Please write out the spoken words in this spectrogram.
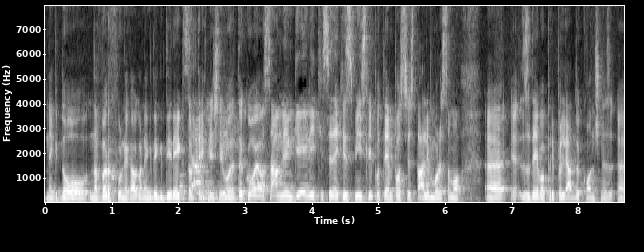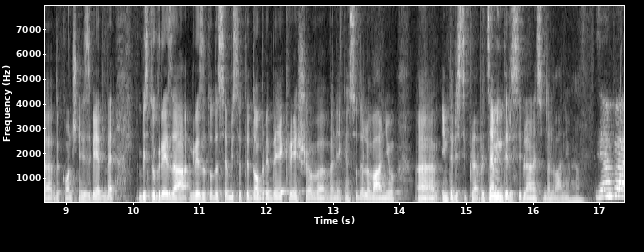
nekdo na vrhu, nekako nek, nek direktor tehnični vodi. Tako je osamljen genij, ki se nekaj zmisli, potem pa vsi ostali morajo samo uh, zadevo pripeljati do končne, uh, do končne izvedbe. V bistvu gre za, gre za to, da se v bistvu te dobre ideje krešijo v, v nekem sodelovanju, uh, interdisciplinarnem, predvsem interdisciplinarnem sodelovanju. Ja. Zdaj imam pa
